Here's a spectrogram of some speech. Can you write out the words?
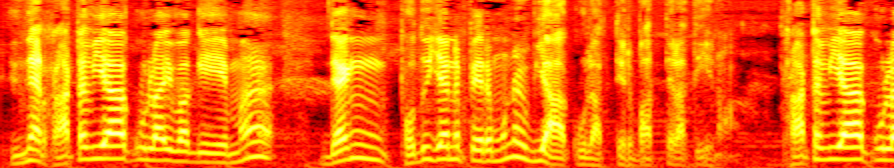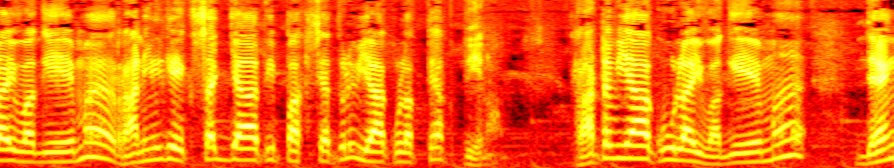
ඉතින් දැන් රට ව්‍යාකූලයි වගේම දැන් පොදු ජන පෙරමුණ ව්‍යාකූලත්වයට පත් වෙලා තියෙනවා. රට ව්‍යාකූලයි වගේම රනිල්ගේ එක්සත් ජාති පක්ෂය ඇතුළේ ව්‍යාකූලත්වයක් තියෙනවා. රට ව්‍යාකූලයි වගේම දැන්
